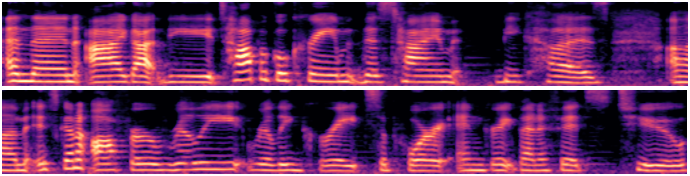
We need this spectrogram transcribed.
And then I got the topical cream this time because um, it's gonna offer really, really great support and great benefits to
